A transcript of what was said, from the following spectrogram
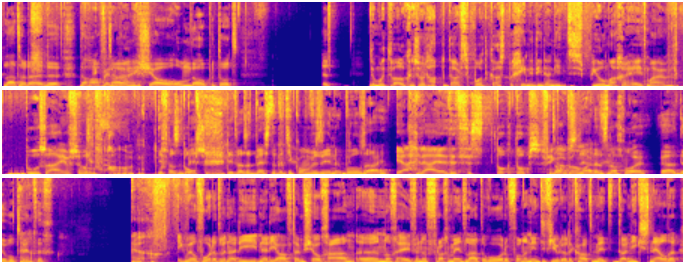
Laten we de, de, de halftime show omdopen tot... Dan moeten we ook een soort darts podcast beginnen die dan niet Spielmacher heet, maar Bullseye of zo. Of gewoon Dit was, het tops. beste, dit was het beste dat je kon verzinnen, Bullseye. Ja, nou ja, dit is to- tops. Vind ik ook Tops, wel mooi. ja, dat is nog mooi. Ja, dubbel 20. Ja. Ik wil voordat we naar die, naar die halftime show gaan, uh, nog even een fragment laten horen van een interview dat ik had met Danique Snelder.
